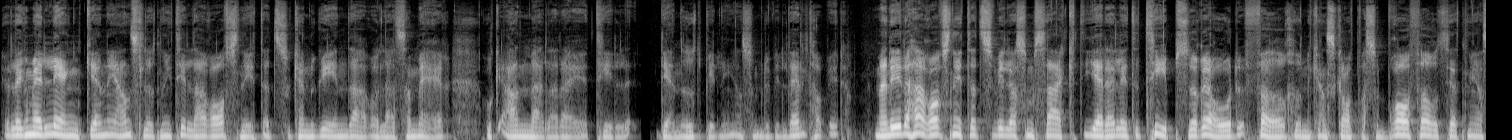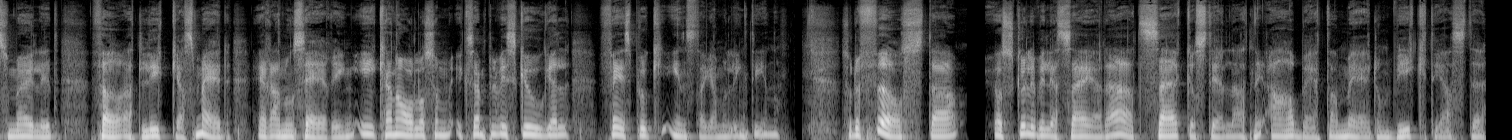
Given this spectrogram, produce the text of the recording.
Jag lägger med länken i anslutning till det här avsnittet så kan du gå in där och läsa mer och anmäla dig till den utbildningen som du vill delta vid. Men i det här avsnittet så vill jag som sagt ge dig lite tips och råd för hur ni kan skapa så bra förutsättningar som möjligt för att lyckas med er annonsering i kanaler som exempelvis Google, Facebook, Instagram och LinkedIn. Så det första jag skulle vilja säga det är att säkerställa att ni arbetar med de viktigaste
